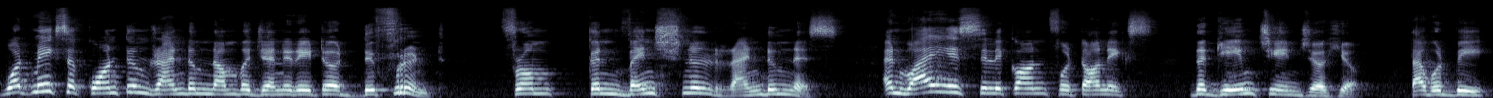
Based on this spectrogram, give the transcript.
what makes a quantum random number generator different from conventional randomness? And why is silicon photonics the game changer here? That would be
